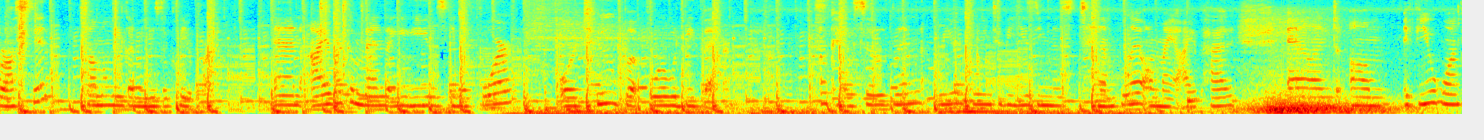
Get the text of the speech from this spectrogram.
frosted, so I'm only going to use the clear part. And I recommend that you use either 4 or 2, but 4 would be better. Okay, so then we are going to be using this template on my iPad. And um, if you want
